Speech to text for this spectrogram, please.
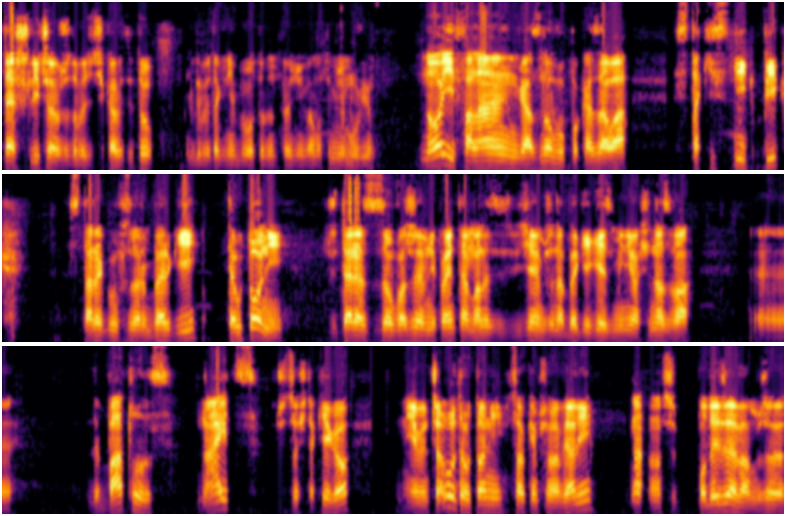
Też liczę, że to będzie ciekawy tytuł. Gdyby tak nie było, to bym pewnie wam o tym nie mówił. No i Falanga znowu pokazała taki sneak peek starego z Norymbergi. Teutoni. Że teraz zauważyłem, nie pamiętam, ale widziałem, że na BGG zmieniła się nazwa e, The Battles Knights, czy coś takiego. Nie wiem czemu Teutoni całkiem przemawiali. No, znaczy podejrzewam, że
